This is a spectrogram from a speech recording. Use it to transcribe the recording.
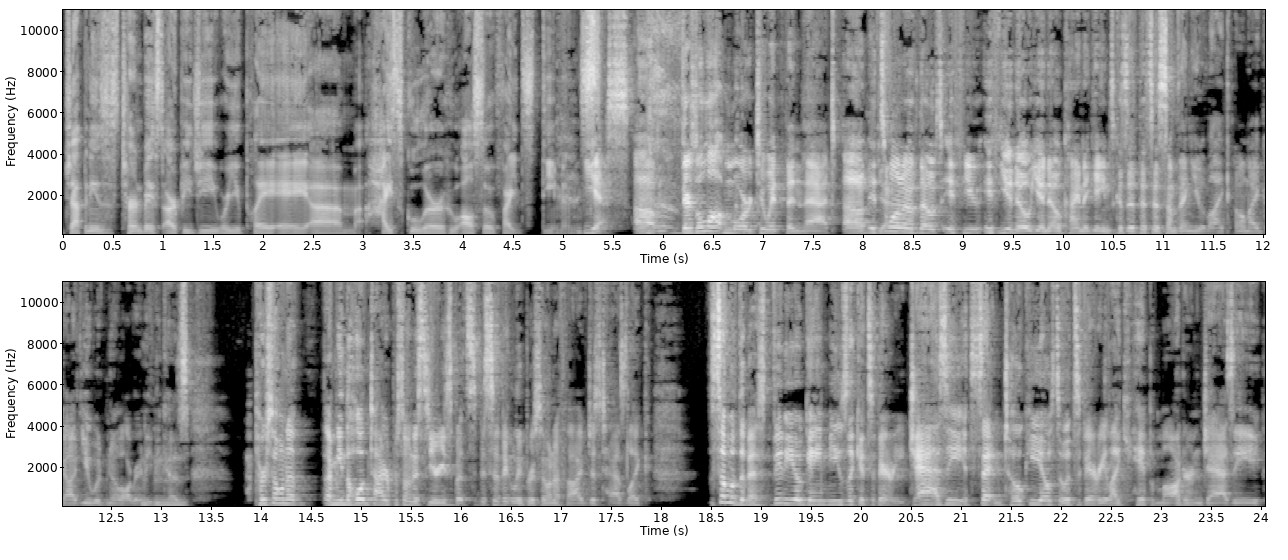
Japanese turn-based RPG where you play a um, high schooler who also fights demons. Yes, um, there's a lot more to it than that. Um, it's Yeah. one of those if you if you know you know kind of games because if this is something you like, oh my god, you would know already Mhm. because Persona. I mean, the whole entire Persona series, but specifically Persona Five, just has like some of the best video game music. It's very jazzy. It's set in Tokyo, so it's very like hip, modern, jazzy.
